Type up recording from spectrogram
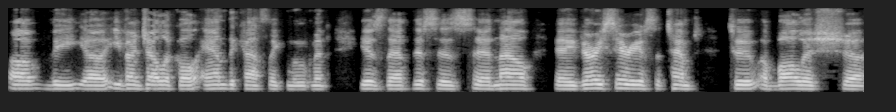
of the uh, evangelical and the Catholic movement is that this is uh, now a very serious attempt to abolish uh,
